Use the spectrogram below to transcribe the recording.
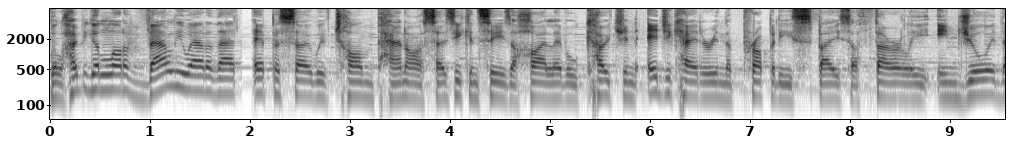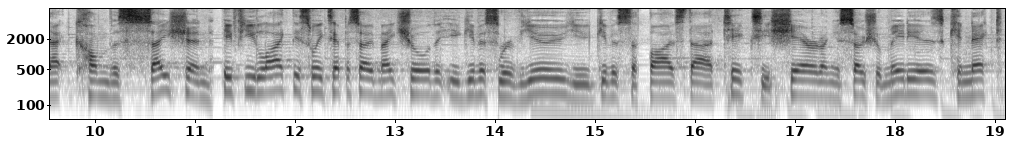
Well, I hope you got a lot of value out of that episode with Tom Panos. As you can see, he's a high level coach and educator in the property space. I thoroughly enjoyed that conversation. If you like this week's episode, make sure that you give us a review, you give us the five star ticks, you share it on your social medias, connect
